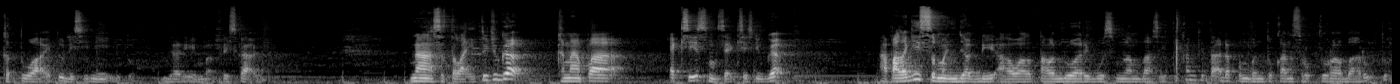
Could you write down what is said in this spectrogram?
ketua itu di sini gitu dari Mbak Friska gitu. Nah setelah itu juga kenapa eksis masih eksis juga apalagi semenjak di awal tahun 2019 itu kan kita ada pembentukan struktural baru tuh.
